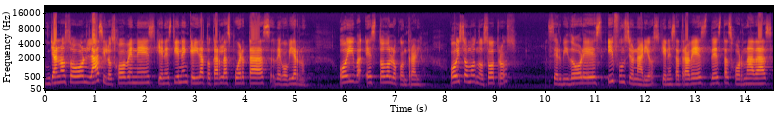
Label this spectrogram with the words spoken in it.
ya no son las y los jóvenes quienes tienen que ir a tocar las puertas de gobierno. Hoy es todo lo contrario. Hoy somos nosotros, servidores y funcionarios, quienes a través de estas jornadas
